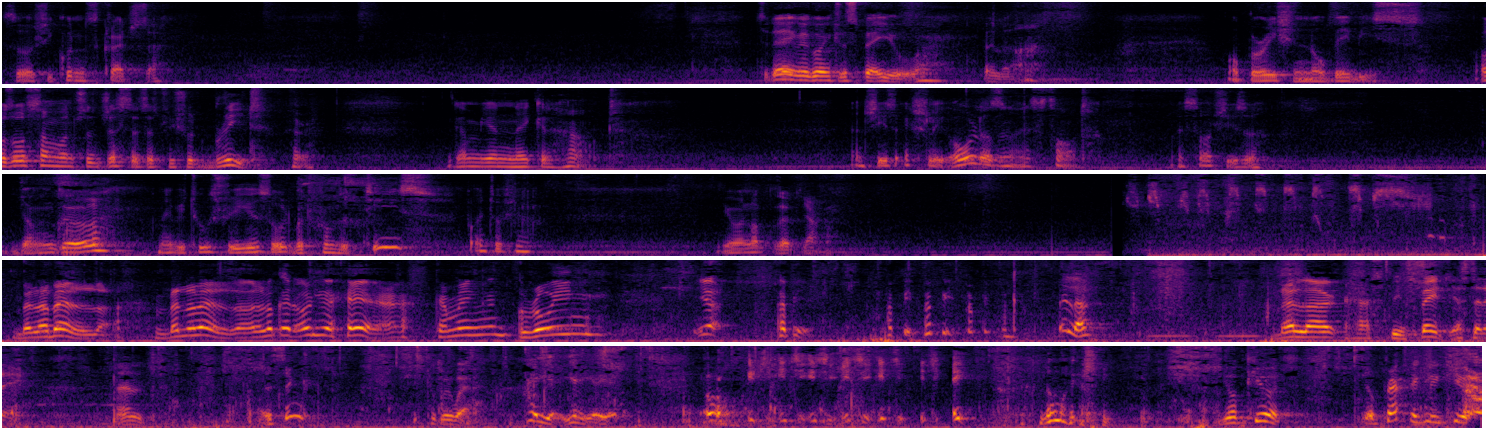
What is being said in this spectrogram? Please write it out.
So she couldn't scratch there. Today we're going to spare you, Bella. Operation No Babies. Although someone suggested that we should breed her Gambian naked hound. And she's actually older than I thought. I thought she's a young girl, maybe two, three years old, but from the teeth point of view, you are not that young. Bella Bella, Bella Bella, look at all your hair coming, growing. Yeah, puppy, puppy, puppy, puppy. Bella. Bella has been spayed yesterday, and I think she took away. Hey, yeah, yeah, yeah, yeah. Oh, itchy, itchy, itchy, itchy, itchy, itchy. No itchy. You're cured. You're practically cured.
